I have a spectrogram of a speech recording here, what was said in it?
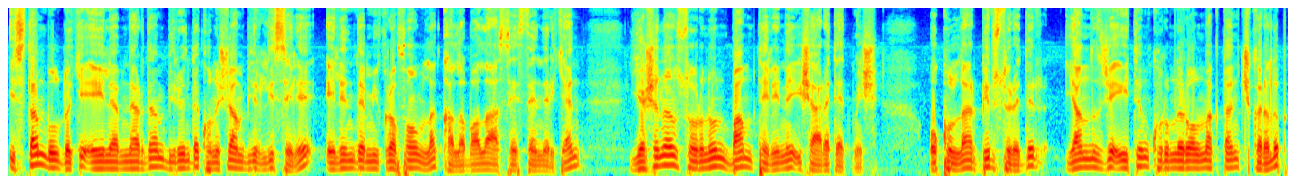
İstanbul'daki eylemlerden birinde konuşan bir liseli elinde mikrofonla kalabalığa seslenirken yaşanan sorunun bam teline işaret etmiş. Okullar bir süredir yalnızca eğitim kurumları olmaktan çıkarılıp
